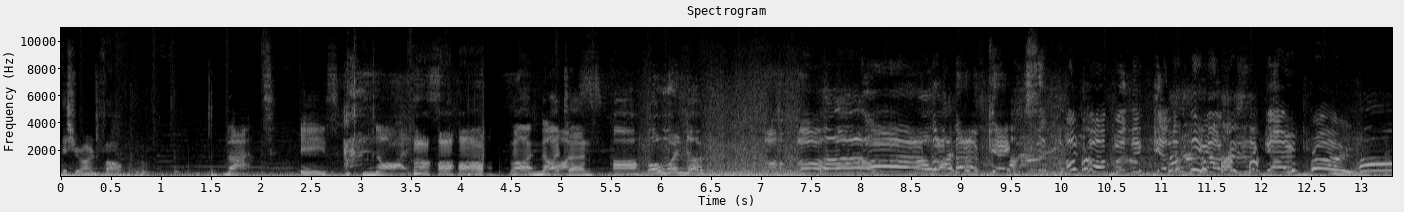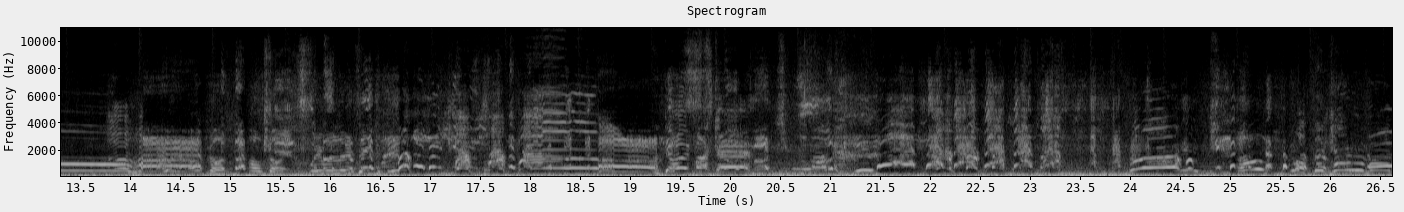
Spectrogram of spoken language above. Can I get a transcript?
it's your own fault. That is nice. Right, my turn. Oh, oh window. oh, oh, Oh, oh, oh my I'm getting so- I can't put the, the thing up because of the GoPro. Oh, oh. Oh god, oh god, we were losing. Go back in! oh, god, the caravan!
